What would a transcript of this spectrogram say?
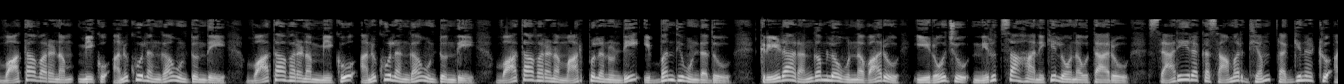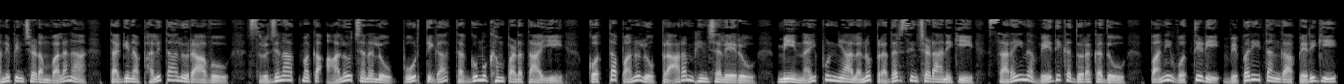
వాతావరణం మీకు అనుకూలంగా ఉంటుంది. వాతావరణం మీకు అనుకూలంగా ఉంటుంది. వాతావరణ మార్పుల నుండి ఇబ్బంది ఉండదు. క్రీడా రంగంలో ఉన్నవారు ఈ రోజు నిరుత్సాహానికి లోనవుతారు. శారీరక సామర్థ్యం తగ్గినట్లు అనిపించడం వలన తగిన ఫలితాలు రావు. సృజనాత్మక ఆలోచనలు పూర్తిగా తగ్గుముఖం పడతాయి. కొత్త పనులు ప్రారంభించలేరు. మీ నైపుణ్యాలను ప్రదర్శించడానికి సరైన వేదిక దొరకదు. పని ఒత్తిడి విపరీతంగా పెరిగి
